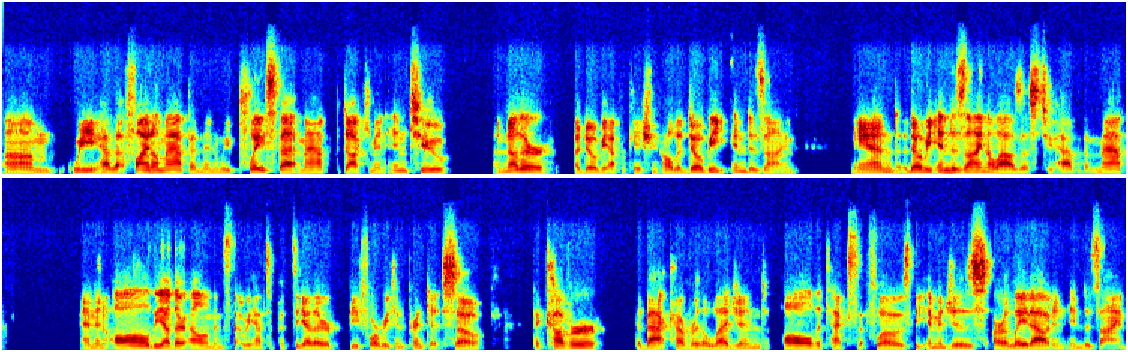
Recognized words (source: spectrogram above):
um, we have that final map, and then we place that map document into another Adobe application called Adobe InDesign. And Adobe InDesign allows us to have the map and then all the other elements that we have to put together before we can print it. So the cover, the back cover, the legend, all the text that flows, the images are laid out in InDesign.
